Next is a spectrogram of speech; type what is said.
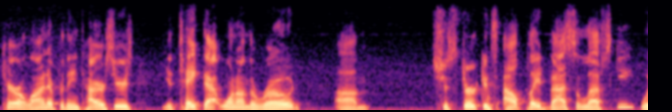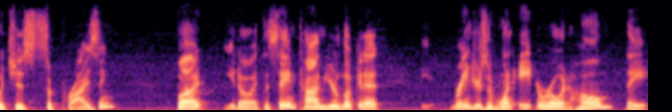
Carolina for the entire series. You take that one on the road. Um, Shesterkin's outplayed Vasilevskiy, which is surprising. But, you know, at the same time, you're looking at Rangers have won eight in a row at home. They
